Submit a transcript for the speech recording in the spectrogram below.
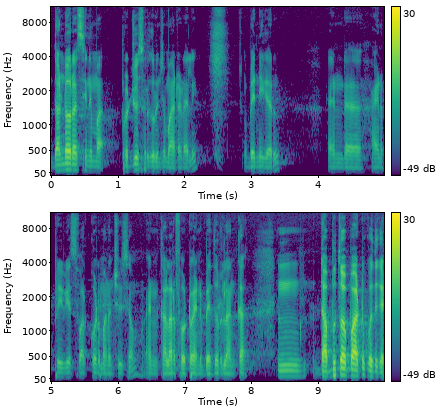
దండోరా సినిమా ప్రొడ్యూసర్ గురించి మాట్లాడాలి. బెన్నీ గారు. అండ్ uh, ఆయన ప్రీవియస్ వర్క్ కూడా మనం చూసాం. అండ్ కలర్ ఫోటో అండ్ బెదురు లంక. డబ్బుతో పాటు కొద్దిగా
